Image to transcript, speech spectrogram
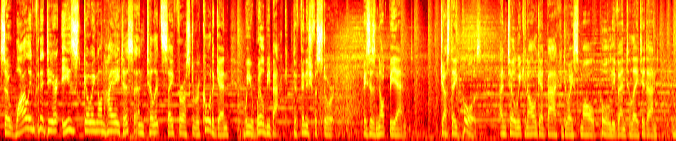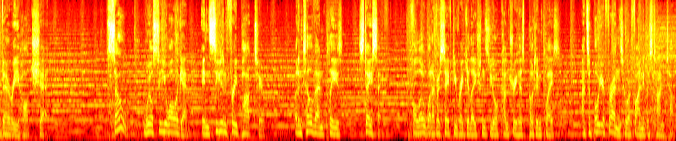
So while Infinite Deer is going on hiatus until it's safe for us to record again, we will be back to finish the story. This is not the end, just a pause until we can all get back into a small, poorly ventilated, and very hot shed. So, we'll see you all again in Season 3, Part 2. But until then, please stay safe, follow whatever safety regulations your country has put in place, and support your friends who are finding this time tough.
